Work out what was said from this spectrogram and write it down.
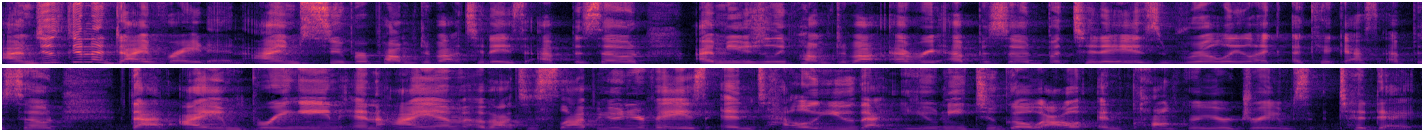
I'm just gonna dive right in. I'm super pumped about today's episode. I'm usually pumped about every episode, but today is really like a kick ass episode that I am bringing, and I am about to slap you in your face and tell you that you need to go out and conquer your dreams today.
